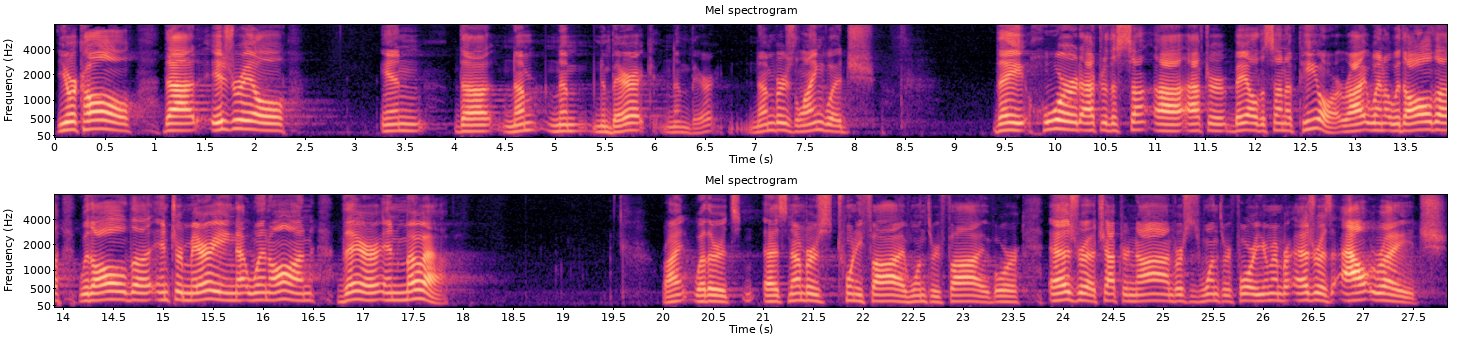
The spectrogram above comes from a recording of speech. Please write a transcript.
You recall that Israel, in the num, num, numeric, numeric, Numbers language, they whored after, the son, uh, after Baal, the son of Peor, right? When, with, all the, with all the intermarrying that went on there in Moab. Right? Whether it's, it's Numbers 25, 1 through 5, or Ezra chapter 9, verses 1 through 4. You remember Ezra's outrage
